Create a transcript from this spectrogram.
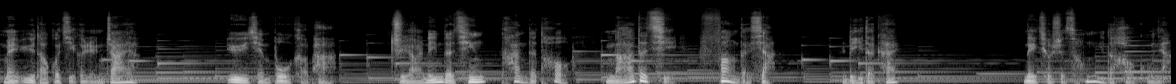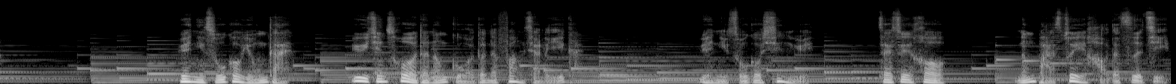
没遇到过几个人渣呀？遇见不可怕，只要拎得清、看得透、拿得起、放得下、离得开，那就是聪明的好姑娘。愿你足够勇敢，遇见错的能果断的放下离开。愿你足够幸运，在最后能把最好的自己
